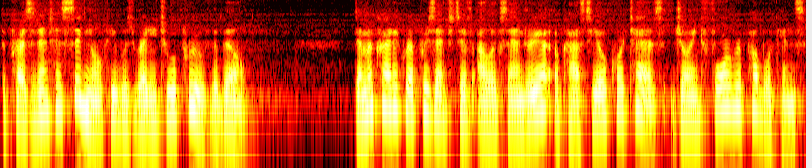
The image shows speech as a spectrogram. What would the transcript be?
The president has signaled he was ready to approve the bill. Democratic Representative Alexandria Ocasio Cortez joined four Republicans,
